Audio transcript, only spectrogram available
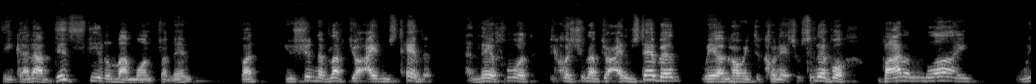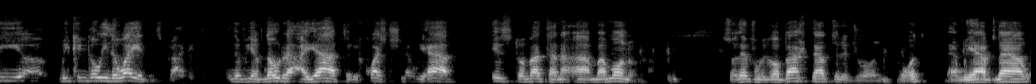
the Ganav did steal Mammon from him, but you shouldn't have left your items table. And therefore, because you left your items table, we are going to connect you. So therefore, bottom line, we uh, we can go either way in this bracket. And if we have no ayat to the question that we have, is Mammon so therefore, we go back now to the drawing board, and we have now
